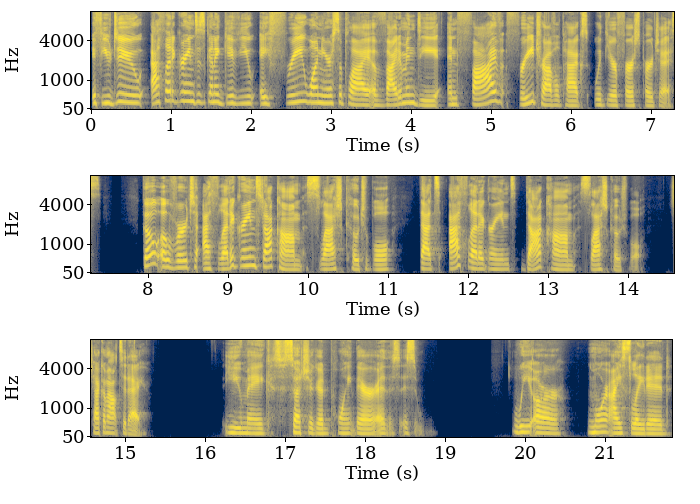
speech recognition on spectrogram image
If you do, Athletic Greens is going to give you a free one year supply of vitamin D and five free travel packs with your first purchase. Go over to athleticgreens.com slash coachable that's athleticgreens.com slash coachable. Check them out today. You make such a good point there. Is, is we are more isolated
